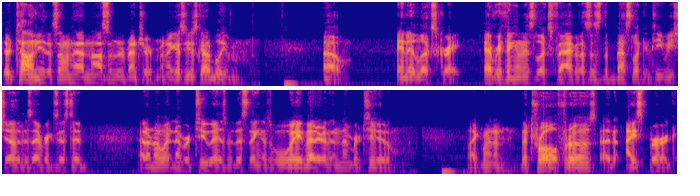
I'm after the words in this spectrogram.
They're telling you that someone had an awesome adventure, and I guess you just got to believe them. Oh, and it looks great. Everything in this looks fabulous. This is the best looking TV show that has ever existed. I don't know what number two is, but this thing is way better than number two. Like when the troll throws an iceberg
